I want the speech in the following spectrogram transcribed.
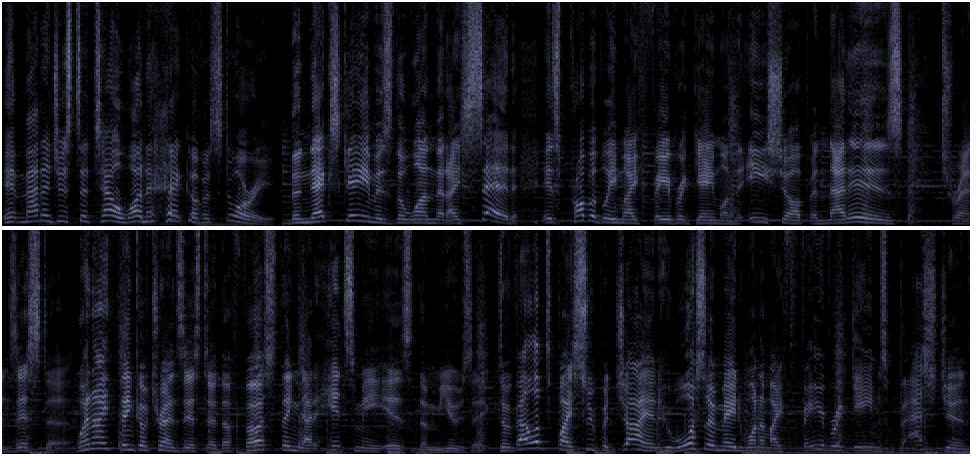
it manages to tell one heck of a story. The next game is the one that I said is probably my favorite game on the eShop, and that is Transistor. When I think of Transistor, the first thing that hits me is the music. Developed by Supergiant, who also made one of my favorite games, Bastion,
